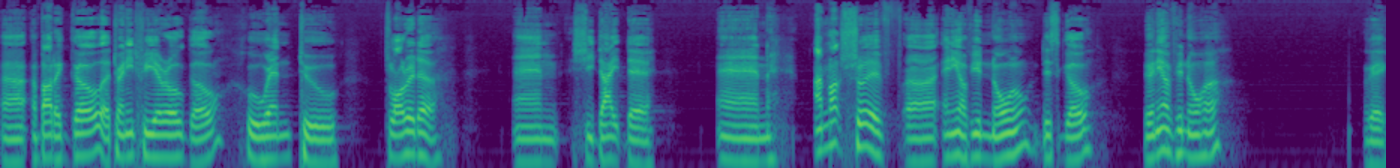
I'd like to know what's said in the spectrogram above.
uh, about a girl, a 23 year old girl, who went to Florida and she died there. And I'm not sure if uh, any of you know this girl. Do any of you know her? Okay,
